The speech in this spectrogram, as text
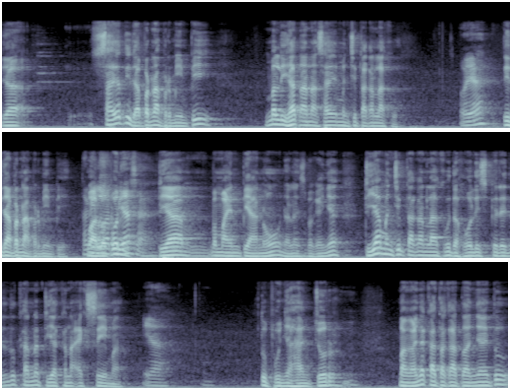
ya saya tidak pernah bermimpi melihat anak saya menciptakan lagu. oh ya Tidak pernah bermimpi. Tapi Walaupun biasa. dia pemain piano dan lain sebagainya, dia menciptakan lagu The Holy Spirit itu karena dia kena eksema, ya tubuhnya hancur. Makanya kata-katanya itu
